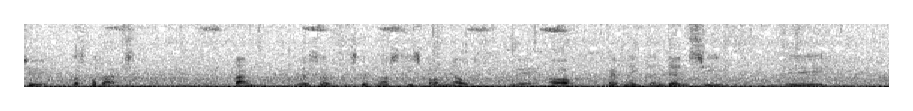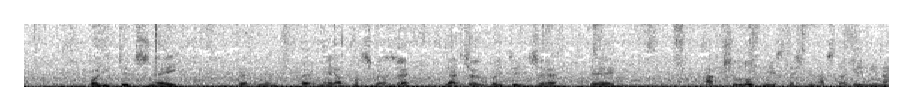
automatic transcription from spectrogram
czy gospodarczych. Pan profesor Stepnowski wspomniał y, o pewnej tendencji y, politycznej, pewnym, pewnej atmosferze. Ja chciałbym powiedzieć, że y, absolutnie jesteśmy nastawieni na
